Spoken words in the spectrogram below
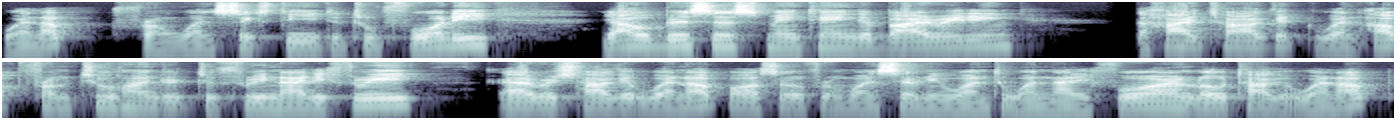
went up from 160 to 240. Yahoo Business maintained a buy rating. The high target went up from 200 to 393. Average target went up also from 171 to 194. Low target went up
